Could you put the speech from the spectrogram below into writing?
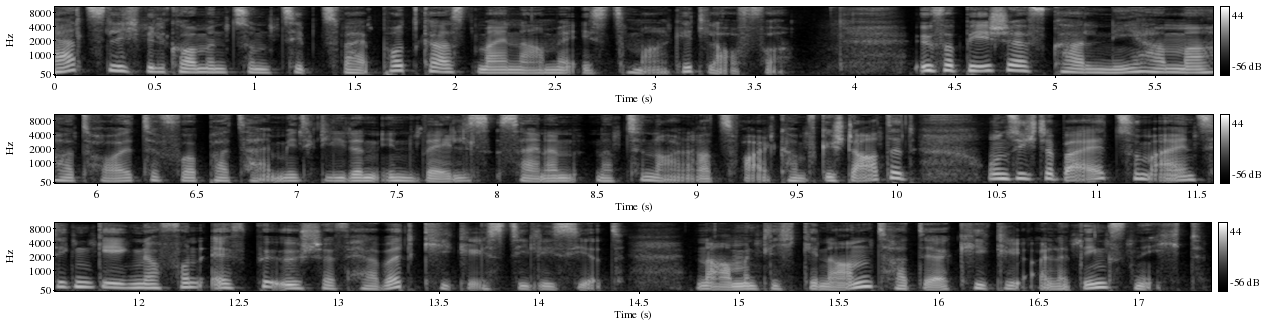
Herzlich willkommen zum ZIP2 Podcast. Mein Name ist Margit Laufer. ÖVP-Chef Karl Nehammer hat heute vor Parteimitgliedern in Wels seinen Nationalratswahlkampf gestartet und sich dabei zum einzigen Gegner von FPÖ-Chef Herbert Kickl stilisiert. Namentlich genannt hat er Kickl allerdings nicht.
